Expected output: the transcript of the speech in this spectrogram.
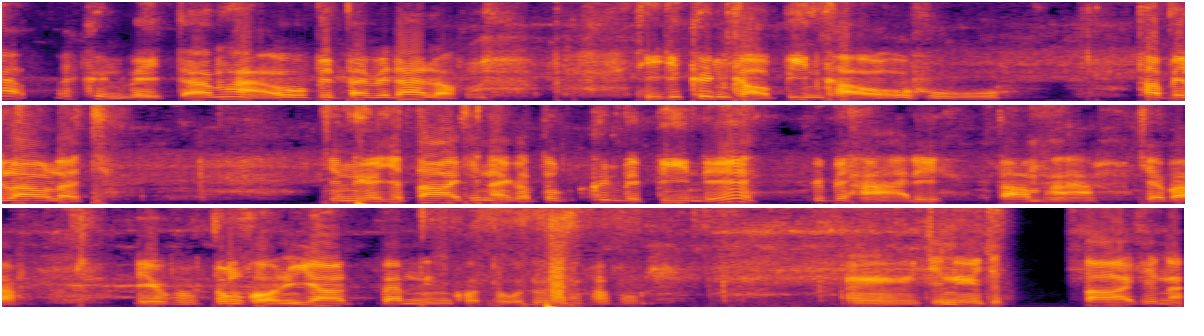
ครับขึ้นไปตามหา โอ้เป็นไปไม่ได้หรอก ที่จะขึ้นเขาปีนเขาโอ้โหถ้าไปนเราล่ะจะเหนื่อยจะตายที่ไหนก็ต้องขึ้นไปปีนดิขึ้นไปหาดิตามหาใช่ป่ะเดี๋ยวต้องขออนุญาตแป๊บหนึ่งขอโทษด้วยนะครับผมเออจะเหนื่อยจะตายที่ไหน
